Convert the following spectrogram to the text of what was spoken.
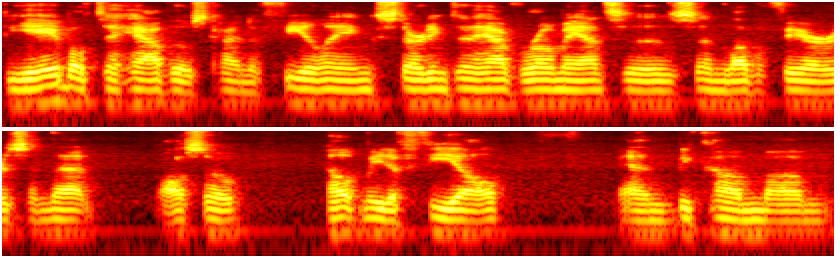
be able to have those kind of feelings, starting to have romances and love affairs, and that also helped me to feel and become um,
